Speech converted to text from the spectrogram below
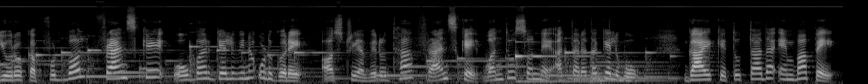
ಯುರೋಕಪ್ ಫುಟ್ಬಾಲ್, ಫ್ರಾನ್ಸ್ಗೆ ಓಬರ್ ಗೆಲುವಿನ ಉಡುಗೊರೆ, ಆಸ್ಟ್ರಿಯಾ ವಿರುದ್ಧ ಫ್ರಾನ್ಸ್ಗೆ ಒಂದು ಸೊನ್ನೆ ಅಂತರದ ಗೆಲುವು. ಗಾಯಕ್ಕೆ ತುತ್ತಾದ ಎಂಬಾಪೆ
